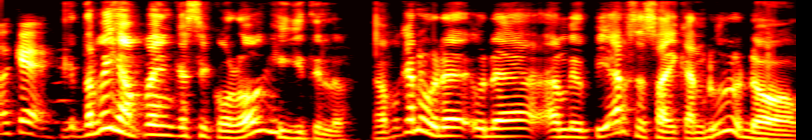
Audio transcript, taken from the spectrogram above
Oke. Tapi ngapain ke psikologi gitu loh? Apa kan udah udah ambil PR selesaikan dulu dong.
